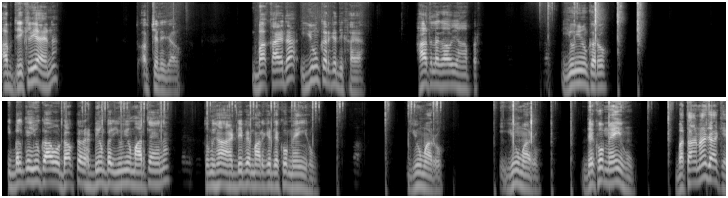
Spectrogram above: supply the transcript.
अब देख लिया है ना? तो अब चले जाओ। बाकायदा यूँ करके दिखाया। हाथ लगाओ यहाँ पर। यूँ यूँ करो। बल्कि यूँ कहा, वो डॉक्टर हड्डियों पर यूँ यूँ मारते हैं ना, तुम यहाँ हड्डी पे मार के देखो, मैं ही हूँ। यूँ मारो यूँ मारो। देखो, मैं ही हूँ। बताना जाके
